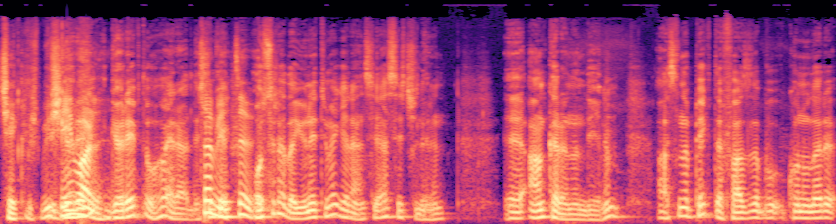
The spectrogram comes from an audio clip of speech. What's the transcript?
çekmiş bir şey görev, vardı. Görev de o herhalde. Tabii, Çünkü tabii. o sırada yönetime gelen siyasetçilerin e, Ankara'nın diyelim aslında pek de fazla bu konuları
